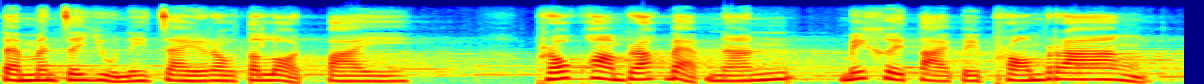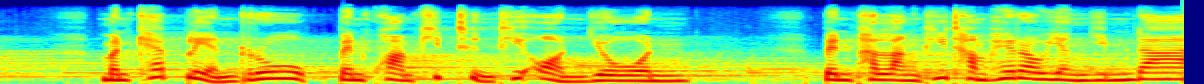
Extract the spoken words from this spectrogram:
แต่มันจะอยู่ในใจเราตลอดไป เพราะความรักแบบนั้นไม่เคยตายไปพร้อมร่าง มันแค่เปลี่ยนรูปเป็นความคิดถึงที่อ่อนโยน เป็นพลังที่ทำให้เรายังยิ้มได้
